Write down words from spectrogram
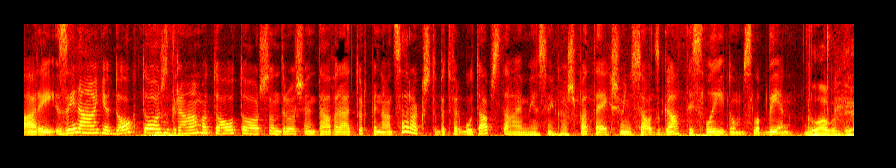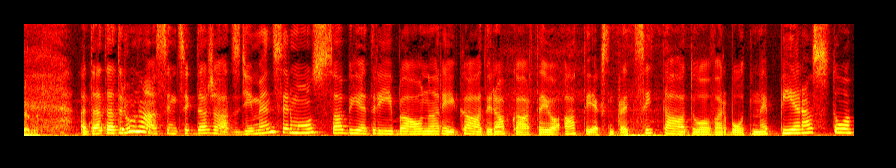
arī zinātņu doktors, grāmatu autors, un droši vien tā varētu turpināt sarakstu, bet varbūt apstājamies. Vienkārši pateikšu, viņu sauc Gatis Līdums. Labdien! Labdien! Tātad runāsim, cik dažādas ģimenes ir mūsu sabiedrībā un arī kāda ir apkārtējo attieksme pret citādo, varbūt nepierasto.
